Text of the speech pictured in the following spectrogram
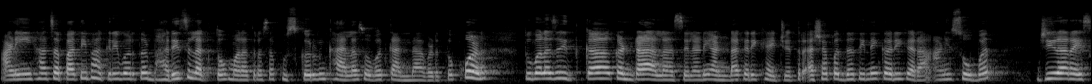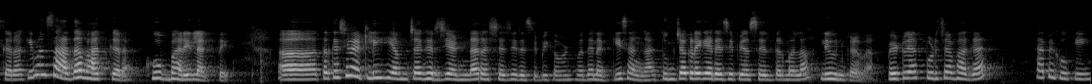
आणि हा चपाती भाकरीवर तर भारीच लागतो. मला तर असा कुस्करून खायला सोबत कांदा आवडतो. पण तुम्हाला जर इतका कंटाळा आला असेल आणि अंडा करी खायची तर अशा पद्धतीने करी करा आणि सोबत जिरा राईस करा किंवा साधा भात करा. खूप भारी लागते. तर कशी वाटली ही आमच्या घरची अंडा रश्याची रेसिपी कमेंटमध्ये नक्की सांगा. तुमच्याकडे काही रेसिपी असेल तर मला लिहून कळवा. भेटूयात पुढच्या भागात. हॅपी कुकिंग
